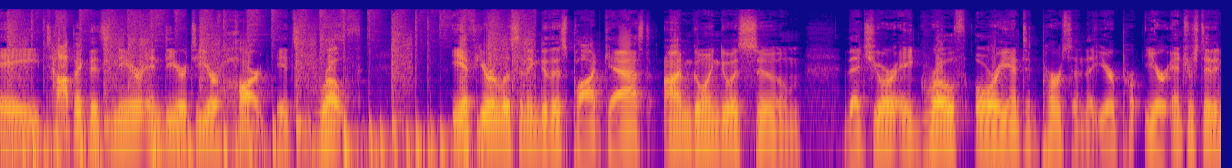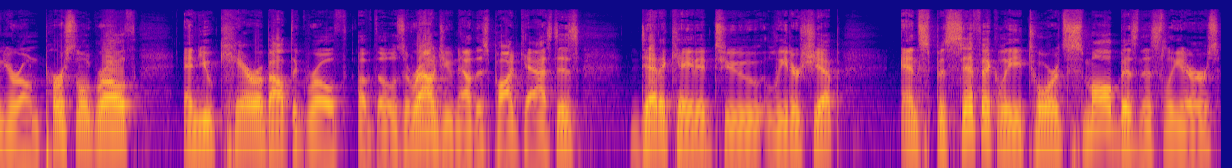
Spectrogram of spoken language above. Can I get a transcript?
a topic that's near and dear to your heart. It's growth. If you're listening to this podcast, I'm going to assume that you're a growth oriented person, that you're you're interested in your own personal growth and you care about the growth of those around you. Now this podcast is dedicated to leadership and specifically towards small business leaders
